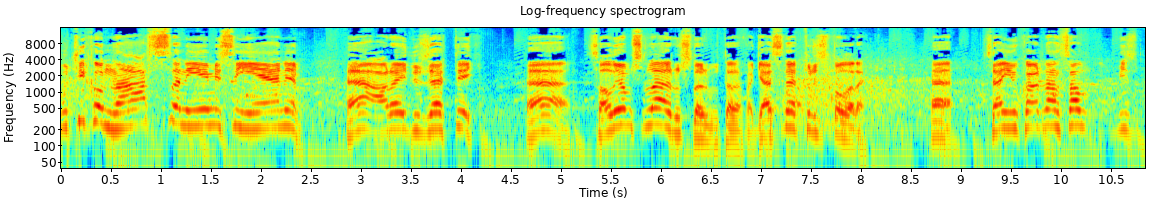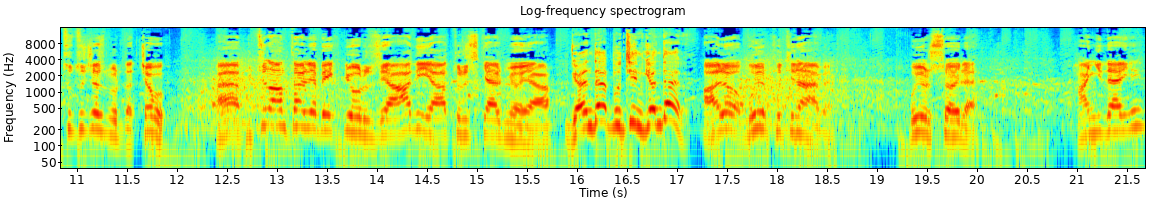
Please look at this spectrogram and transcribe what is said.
Putiko nasılsın iyi misin yeğenim? He arayı düzelttik. He salıyor musun la Rusları bu tarafa? Gelsinler turist olarak. He sen yukarıdan sal biz tutacağız burada çabuk. Ha bütün Antalya bekliyoruz ya. Hadi ya turist gelmiyor ya. Gönder Putin gönder. Alo buyur Putin abi. Buyur söyle. Hangi dergi?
